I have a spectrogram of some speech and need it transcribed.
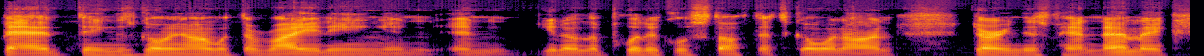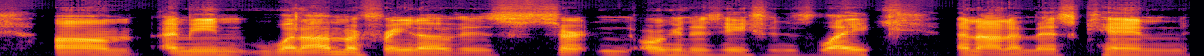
bad things going on with the rioting and and you know the political stuff that's going on during this pandemic. Um i mean what i'm afraid of is certain organizations like anonymous can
